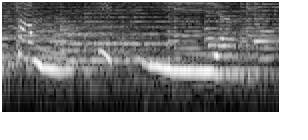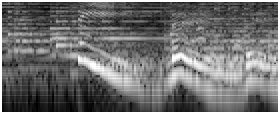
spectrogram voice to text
心之志啊！知娘娘。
